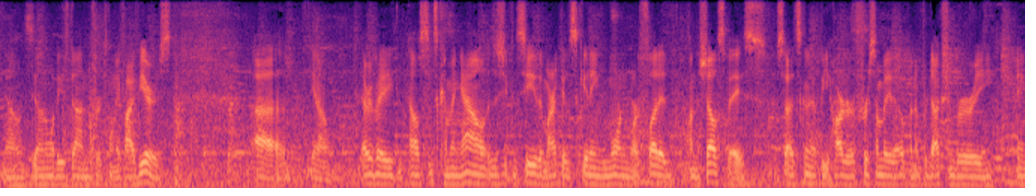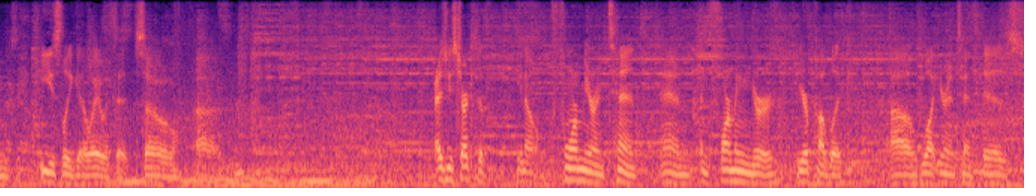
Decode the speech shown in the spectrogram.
You know, doing what he's done for 25 years. Uh, you know, everybody else that's coming out, as you can see, the market's getting more and more flooded on the shelf space. So it's going to be harder for somebody to open a production brewery and easily get away with it. So uh, as you start to, you know, form your intent and informing your your public uh, what your intent is.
